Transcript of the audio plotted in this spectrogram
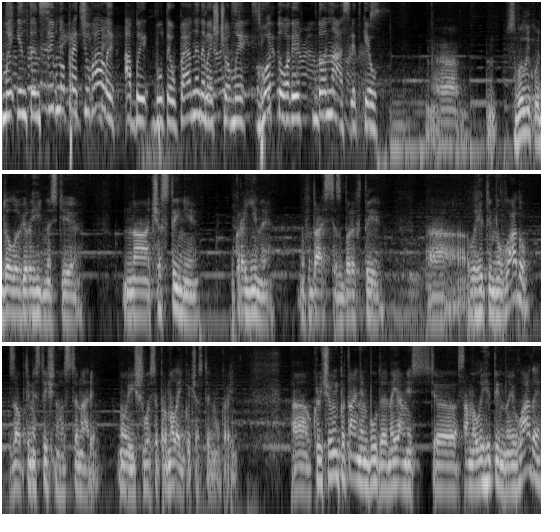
Ми інтенсивно працювали, аби бути впевненими, що ми готові до наслідків. Е, з великою долею вірогідності на частині України вдасться зберегти е, легітимну владу за оптимістичного сценарію. Ну і йшлося про маленьку частину України. Е, Ключовим питанням буде наявність е, саме легітимної влади,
